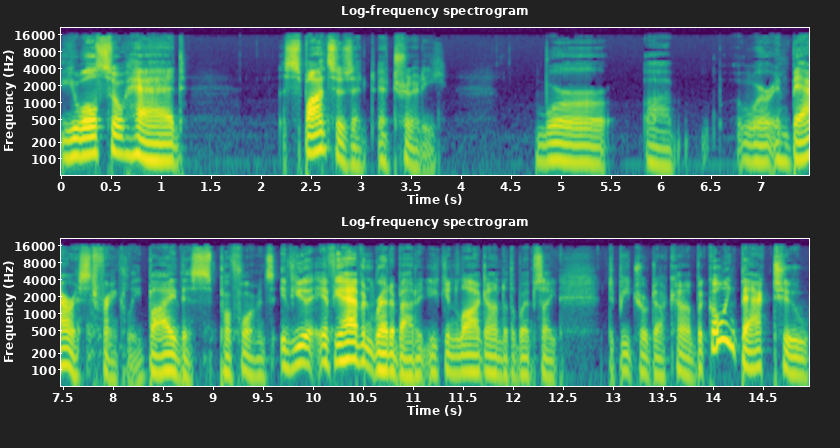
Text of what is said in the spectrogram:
you also had sponsors at, at Trinity were uh, were embarrassed, frankly, by this performance. If you if you haven't read about it, you can log on to the website, depetro.com. But going back to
